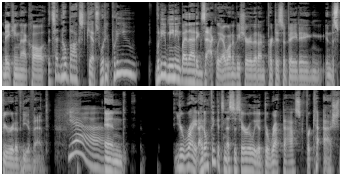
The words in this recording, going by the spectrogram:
making that call. It said no boxed gifts. What are, what are you what are you meaning by that exactly? I want to be sure that I'm participating in the spirit of the event. yeah. And you're right. I don't think it's necessarily a direct ask for cash.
